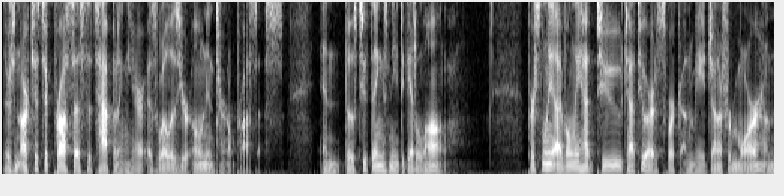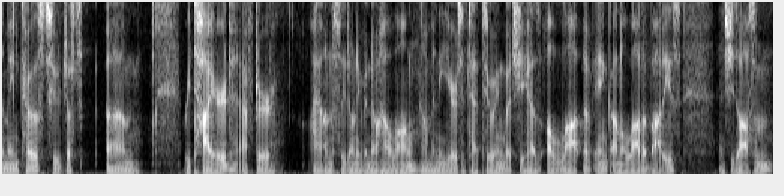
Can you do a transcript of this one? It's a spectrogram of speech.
There's an artistic process that's happening here, as well as your own internal process, and those two things need to get along. Personally, I've only had two tattoo artists work on me Jennifer Moore on the Maine Coast, who just um, retired after I honestly don't even know how long, how many years of tattooing, but she has a lot of ink on a lot of bodies, and she's awesome.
